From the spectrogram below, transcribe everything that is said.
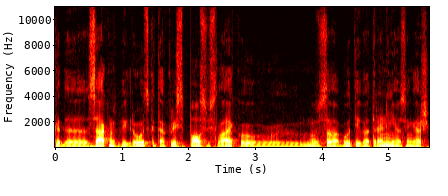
kad uh, sākums bija grūts, ka tev Kristus Pols visu laiku nu, savā būtībā treniņos vienkārši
